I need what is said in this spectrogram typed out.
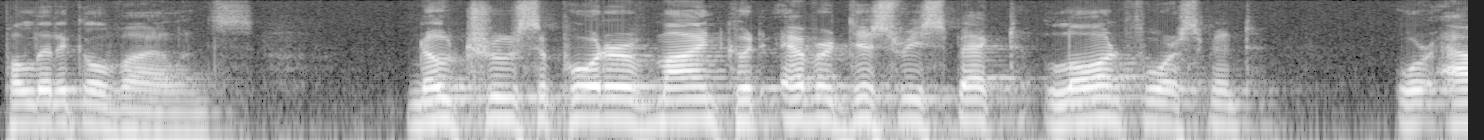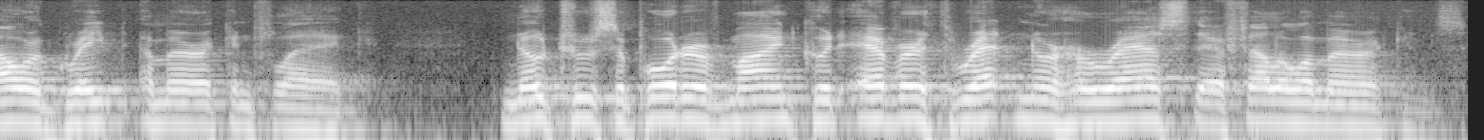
political violence. No true supporter of mine could ever disrespect law enforcement or our great American flag. No true supporter of mine could ever threaten or harass their fellow Americans.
